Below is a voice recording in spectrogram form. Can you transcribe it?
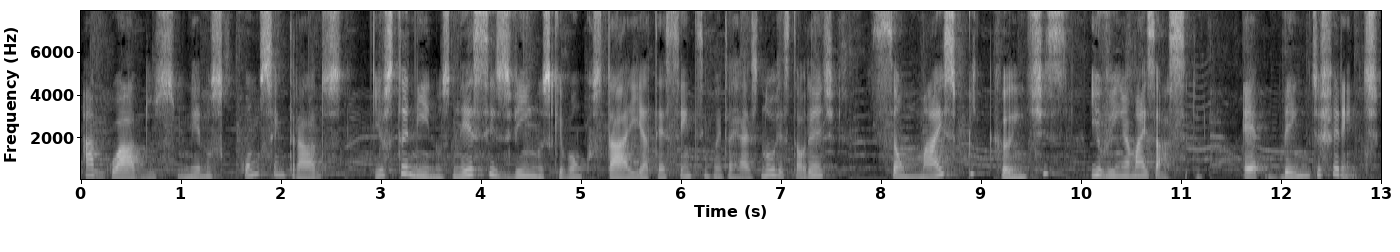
aguados, menos concentrados, e os taninos nesses vinhos que vão custar aí até 150 reais no restaurante são mais picantes e o vinho é mais ácido. É bem diferente.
